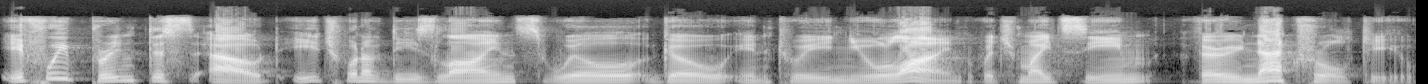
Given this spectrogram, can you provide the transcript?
if we print this out, each one of these lines will go into a new line, which might seem very natural to you.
